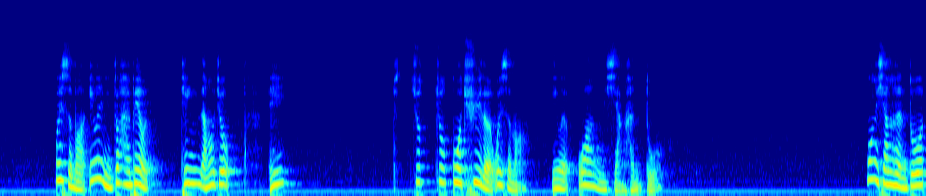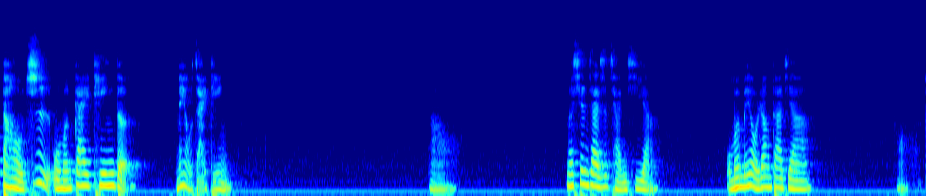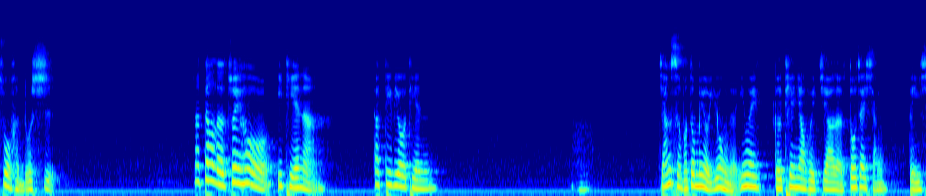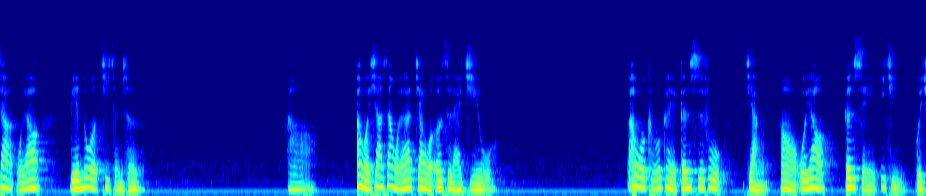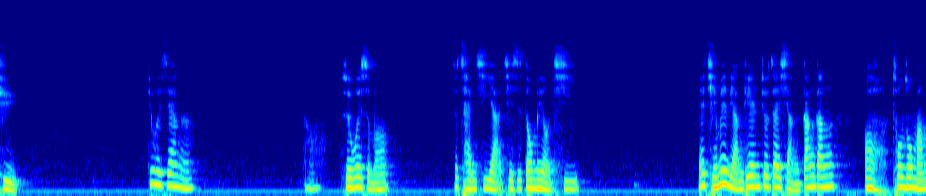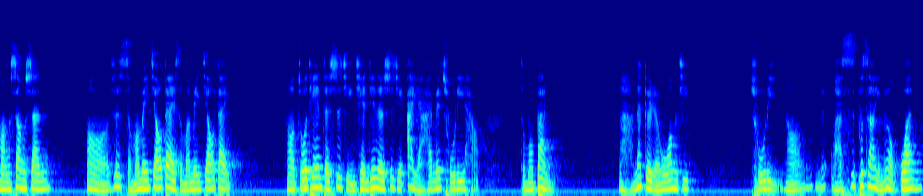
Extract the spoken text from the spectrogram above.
为什么？因为你都还没有听，然后就哎。就就过去了，为什么？因为妄想很多，妄想很多导致我们该听的没有在听。啊，那现在是禅期呀，我们没有让大家啊做很多事。那到了最后一天呢，啊，到第六天。讲什么都没有用的，因为隔天要回家了，都在想，等一下我要联络计程车，啊，啊，我下山我要叫我儿子来接我，啊，我可不可以跟师父讲哦？我要跟谁一起回去？就会这样啊，啊，所以为什么这禅期呀，其实都没有期。哎，前面两天就在想，刚刚哦，匆匆忙忙上山，哦，这什么没交代，什么没交代，哦，昨天的事情，前天的事情，哎呀，还没处理好，怎么办？啊，那个人忘记处理啊，瓦斯不知道有没有关，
